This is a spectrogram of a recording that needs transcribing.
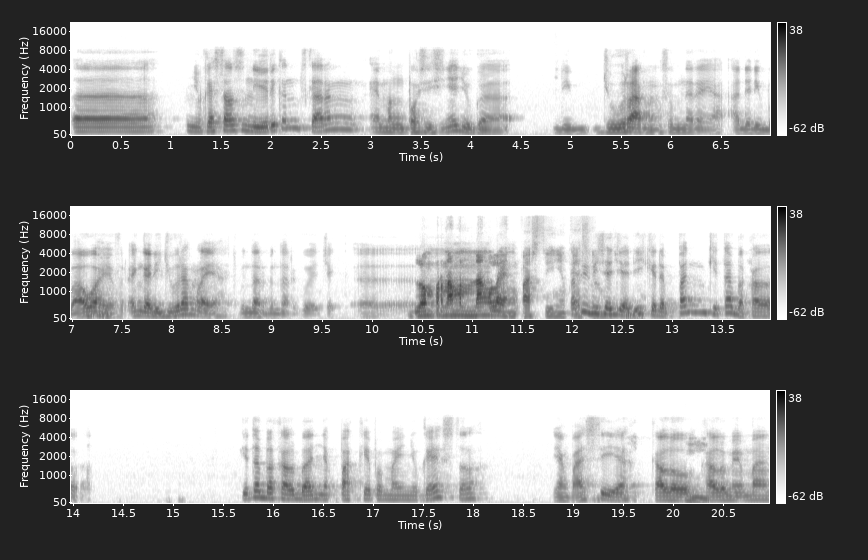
Eh Newcastle sendiri kan sekarang emang posisinya juga di jurang sebenarnya ya, ada di bawah ya. Eh nggak di jurang lah ya. Bentar bentar gue cek. Eh, Belum pernah menang lah yang pasti Newcastle. tapi bisa jadi ke depan kita bakal kita bakal banyak pakai pemain Newcastle yang pasti ya kalau Hmm. kalau memang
